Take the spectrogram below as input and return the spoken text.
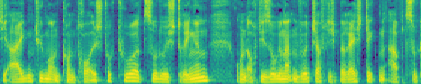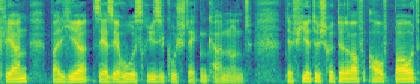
die Eigentümer- und Kontrollstruktur zu durchdringen und auch die sogenannten wirtschaftlich Berechtigten abzuklären, weil hier sehr, sehr hohes Risiko stecken kann. Und der vierte Schritt, der darauf aufbaut,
